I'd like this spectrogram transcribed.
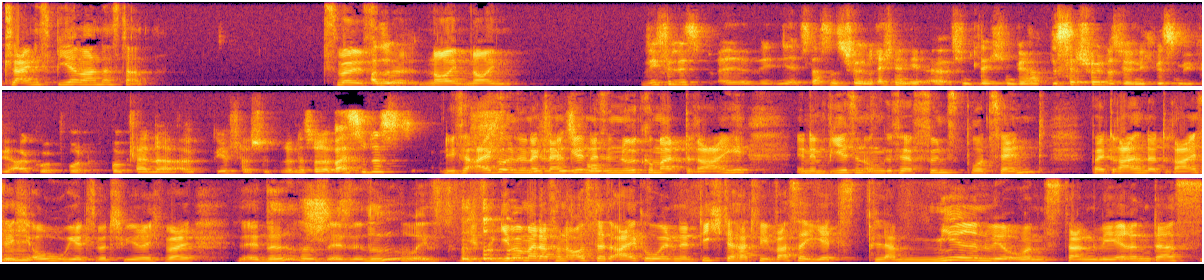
kleines Bier waren das dann? Zwölf also, neun, neun wie viel ist, äh, jetzt lass uns schön rechnen hier öffentlich. Wir, das ist ja schön, dass wir nicht wissen, wie viel Alkohol pro, pro kleiner Bierflasche drin ist. Oder weißt du das? Wie viel Alkohol in so einer kleinen Bier? Das sind 0,3. In einem Bier sind ungefähr 5%. Bei 330, mhm. oh, jetzt wird es schwierig, weil äh, jetzt, jetzt gehen wir mal davon aus, dass Alkohol eine Dichte hat wie Wasser. Jetzt blamieren wir uns. Dann wären das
